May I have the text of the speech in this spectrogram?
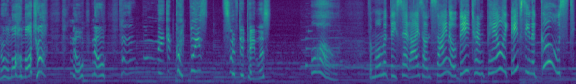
General Mahamatra? No, no! Make it quick, please! Swift and painless! Whoa. The moment they set eyes on Cyno, they turn pale like they've seen a ghost!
